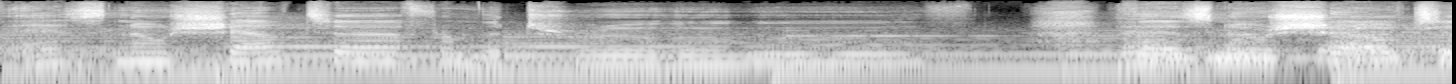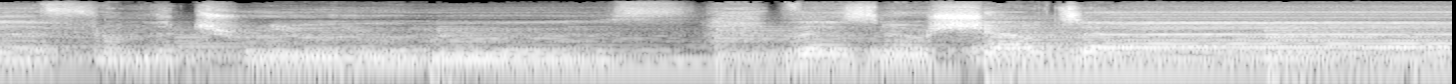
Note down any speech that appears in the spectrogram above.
There's no shelter from the truth. There's no shelter from the truth. There's no shelter.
